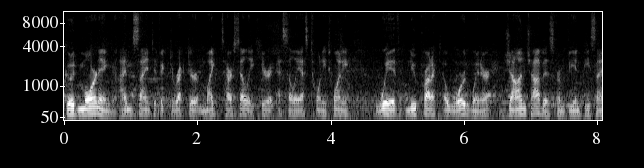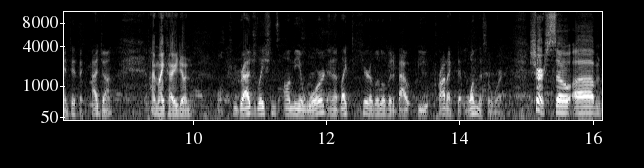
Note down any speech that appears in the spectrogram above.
Good morning. I'm Scientific Director Mike Tarselli here at SLAS 2020 with New Product Award winner John Chavez from V&P Scientific. Hi, John. Hi, Mike. How are you doing? Well, congratulations on the award, and I'd like to hear a little bit about the product that won this award. Sure. So, um,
